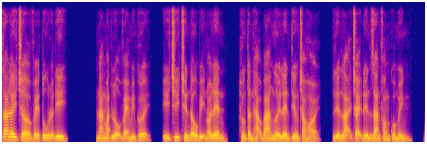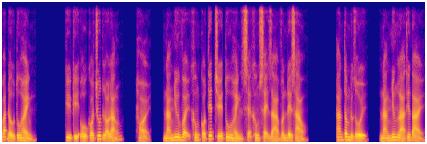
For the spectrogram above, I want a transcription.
Ta đây trở về tu luyện đi. Nàng mặt lộ vẻ mỉm cười, ý chí chiến đấu bị nói lên, hướng tần hạo ba người lên tiếng chào hỏi, liền lại chạy đến gian phòng của mình, bắt đầu tu hành. Kỳ kỳ ồ có chút lo lắng, hỏi, nàng như vậy không có tiết chế tu hành sẽ không xảy ra vấn đề sao? An tâm được rồi, nàng nhưng là thiên tài,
